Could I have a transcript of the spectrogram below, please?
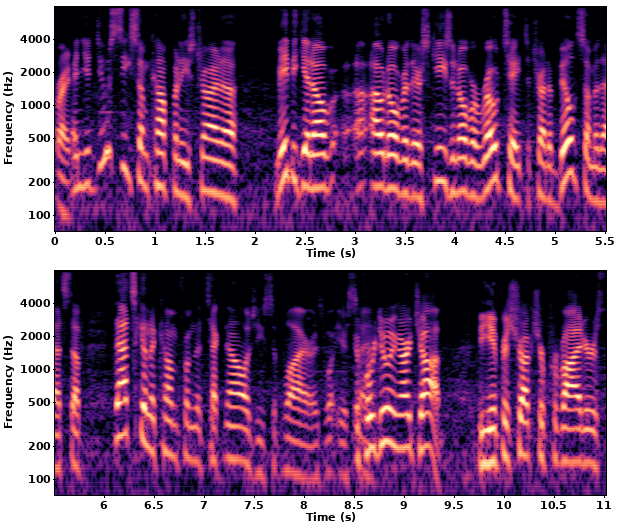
Right. And you do see some companies trying to maybe get over, uh, out over their skis and over rotate to try to build some of that stuff. That's going to come from the technology supplier is what you're saying. If we're doing our job, the infrastructure providers,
